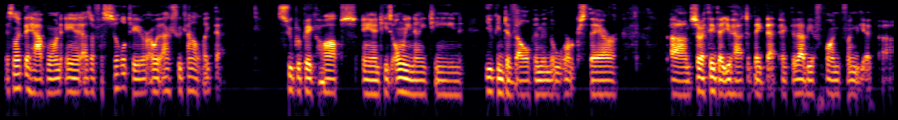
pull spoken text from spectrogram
it's not like they have one. And as a facilitator, I would actually kind of like that. Super big hops, and he's only 19. You can develop him in the works there. Um, so I think that you have to make that pick. That that'd be a fun, fun get. Uh,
